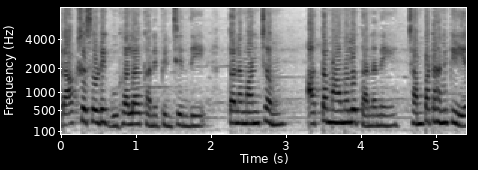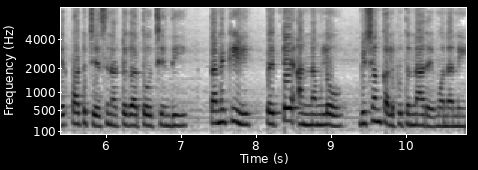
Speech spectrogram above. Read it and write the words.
రాక్షసుడి గుహలా కనిపించింది. తన మంచం అత్తమామలు తనని చంపటానికి ఏర్పాటు చేసినట్టుగా తోచింది. తనకి పెట్టే అన్నంలో విషం కలుపుతున్నారేమోనని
